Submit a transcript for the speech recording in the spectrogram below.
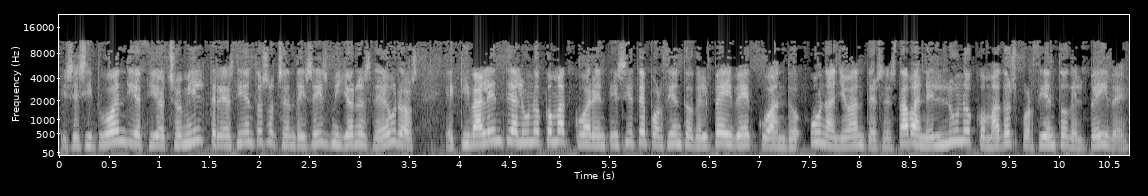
y se situó en 18.386 millones de euros, equivalente al 1,47% del PIB cuando un año antes estaba en el 1,2% del PIB.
